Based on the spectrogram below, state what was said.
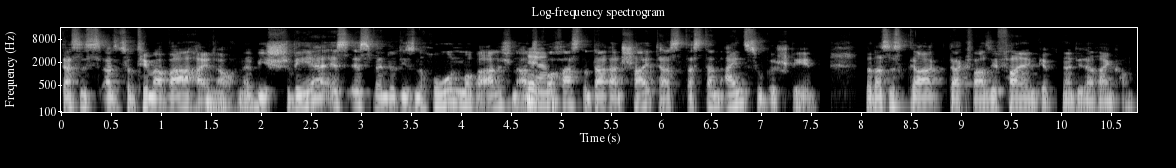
Das ist also zum Thema Wahrheit auch, ne? wie schwer es ist, wenn du diesen hohen moralischen Anspruch ja. hast und daran scheiterst, das dann einzugestehen, sodass es gar, da quasi Fallen gibt, ne, die da reinkommen.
